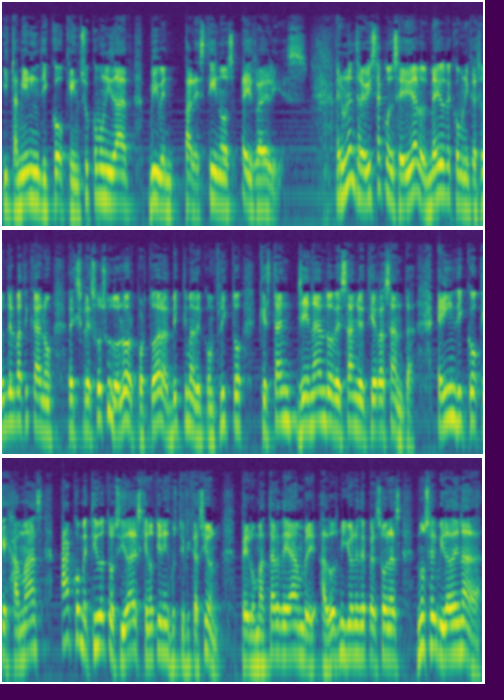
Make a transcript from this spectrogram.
y también indicó que en su comunidad viven palestinos e israelíes. En una entrevista concedida a los medios de comunicación del Vaticano, expresó su dolor por todas las víctimas del conflicto que están llenando de sangre Tierra Santa e indicó que jamás ha cometido atrocidades que no tienen justificación, pero matar de hambre a dos millones de personas no servirá de nada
